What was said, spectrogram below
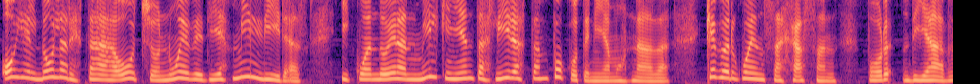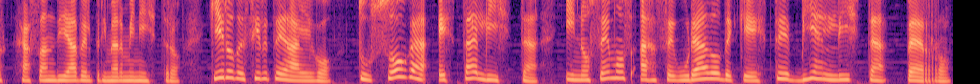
Hoy el dólar está a 8, 9, 10 mil liras y cuando eran 1.500 liras tampoco teníamos nada. Qué vergüenza, Hassan, por Diab, Hassan Diab, el primer ministro. Quiero decirte algo tu soga está lista y nos hemos asegurado de que esté bien lista, perro.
